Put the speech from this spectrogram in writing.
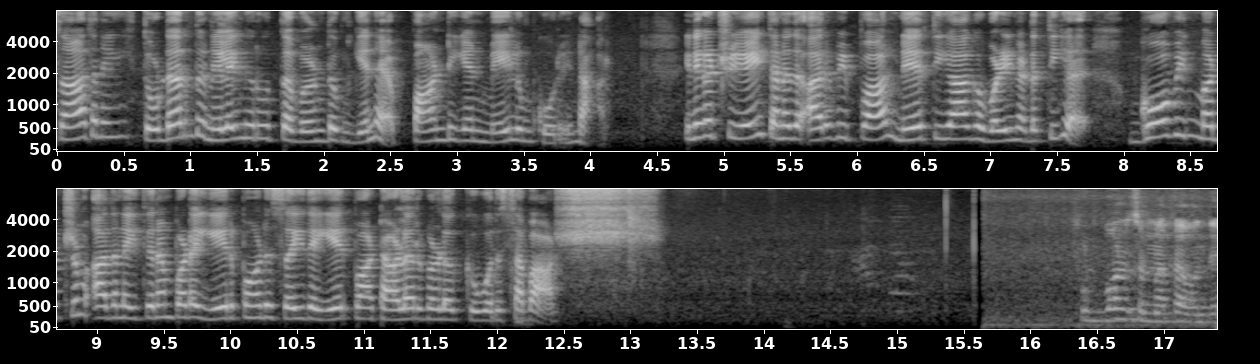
சாதனை தொடர்ந்து நிலைநிறுத்த வேண்டும் என பாண்டியன் மேலும் கூறினார். இந்நிகழ்ச்சியை தனது அறிவிப்பால் நேர்த்தியாக வழிநடத்திய கோவிந்த் மற்றும் அதனை திறம்பட ஏற்பாடு செய்த ஏற்பாட்டாளர்களுக்கு ஒரு சபாஷ். ஃபுட்பால்னு சொன்னாக்கா வந்து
